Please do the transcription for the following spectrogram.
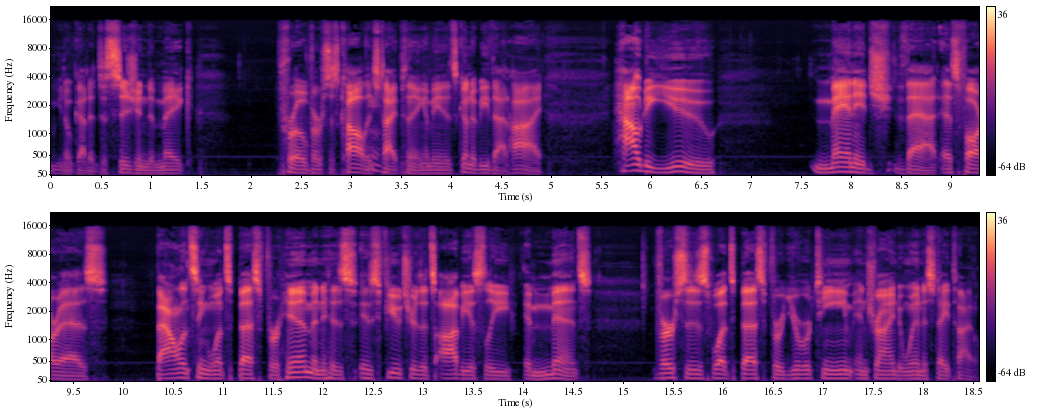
you know got a decision to make, pro versus college type thing. I mean, it's going to be that high. How do you manage that as far as balancing what's best for him and his his future that's obviously immense versus what's best for your team in trying to win a state title?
